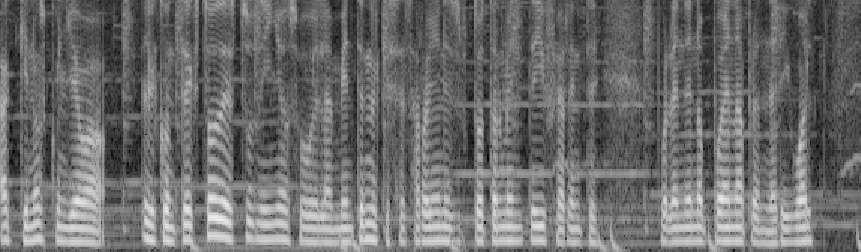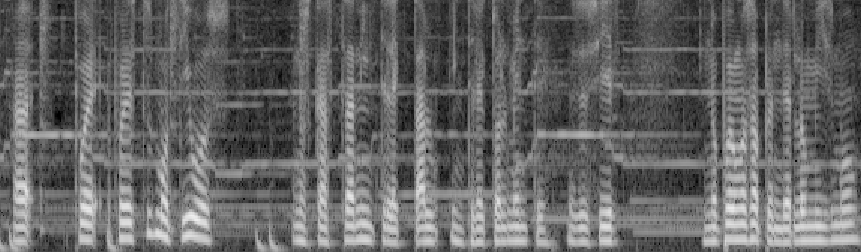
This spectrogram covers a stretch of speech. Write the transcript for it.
a qué nos conlleva. El contexto de estos niños o el ambiente en el que se desarrollan es totalmente diferente. Por ende no pueden aprender igual. Ah, por, por estos motivos nos castran intelectual, intelectualmente. Es decir, no podemos aprender lo mismo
